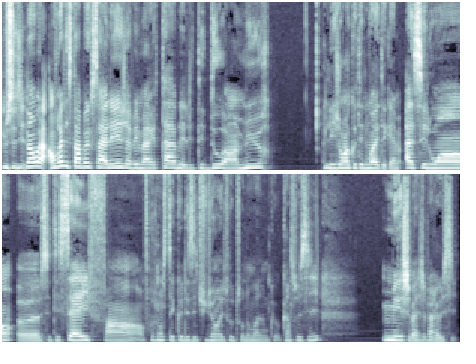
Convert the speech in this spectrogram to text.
je me suis dit, non, voilà, en vrai, les Starbucks, ça allait, j'avais ma table, elle était dos à un mur. Les gens à côté de moi étaient quand même assez loin, euh, c'était safe, franchement, c'était que des étudiants et tout autour de moi, donc aucun souci. Mais je sais pas, j'ai pas réussi.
